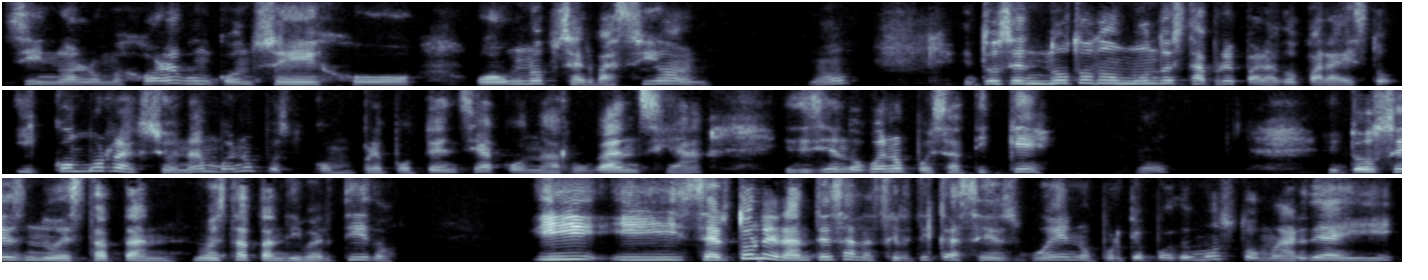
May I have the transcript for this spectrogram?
sino a lo mejor algún consejo o una observación, ¿no? Entonces, no todo el mundo está preparado para esto. ¿Y cómo reaccionan? Bueno, pues con prepotencia, con arrogancia y diciendo, bueno, pues a ti qué. Entonces no está tan, no está tan divertido. Y, y ser tolerantes a las críticas es bueno porque podemos tomar de ahí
